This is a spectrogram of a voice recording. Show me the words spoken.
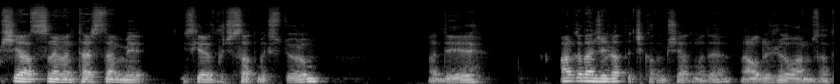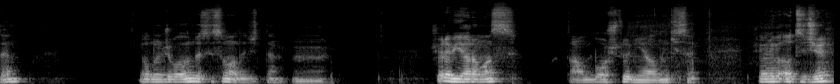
Bir şey atsın hemen tersten bir iskelet fıçısı atmak istiyorum. Hadi. Arkadan cellatla çıkalım. Bir şey atmadı. Ha oduncu da var mı zaten? Oduncu balon da sesim aldı cidden. Hmm. Şöyle bir yaramaz. Tamam boşluğu niye aldın ki sen? Şöyle bir atıcı.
